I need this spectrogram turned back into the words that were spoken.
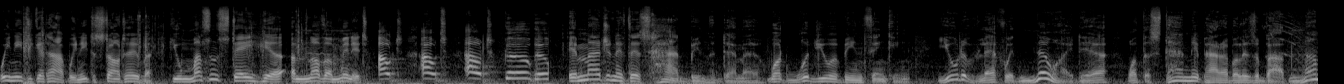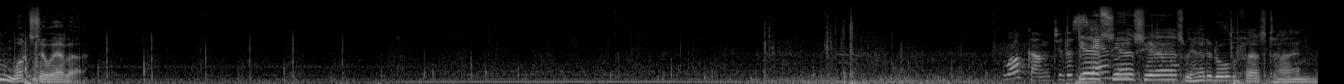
We need to get out. We need to start over. You mustn't stay here another minute. Out, out, out, go, go. Imagine if this had been the demo. What would you have been thinking? You'd have left with no idea what the Stanley Parable is about. None whatsoever. Welcome to the Yes, Stanley yes, yes. We heard it all the first time.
